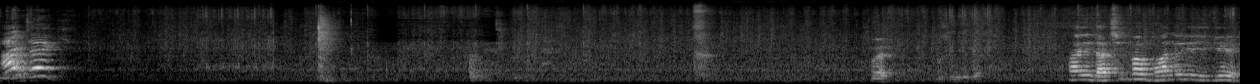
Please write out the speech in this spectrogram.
안택! 왜? 무슨 일이야? 아니 나침반 바늘이 이게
